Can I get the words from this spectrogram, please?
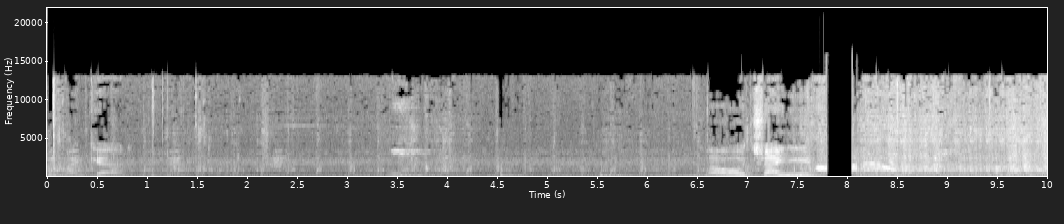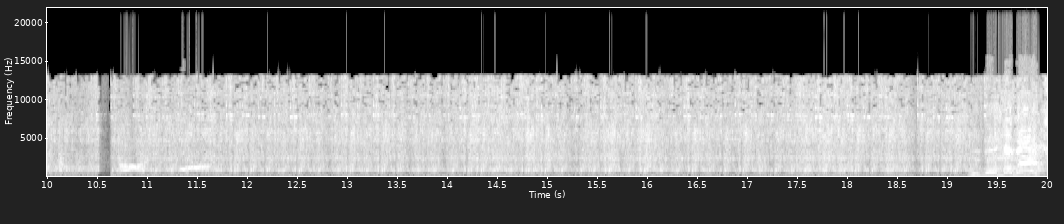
Oh my god. Oh, Chinese. We won the match.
